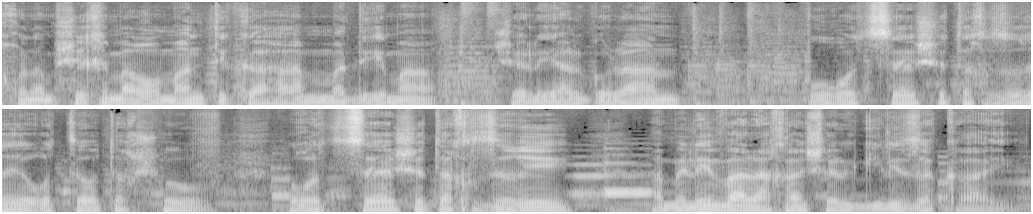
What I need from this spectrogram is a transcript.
אנחנו נמשיך עם הרומנטיקה המדהימה של אייל גולן. הוא רוצה שתחזרי, רוצה אותך שוב. רוצה שתחזרי, המילים והלחן של גילי זכאי.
